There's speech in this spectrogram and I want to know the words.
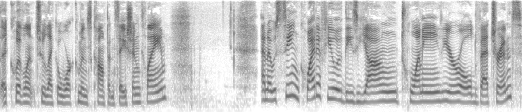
equivalent to like a workman's compensation claim. And I was seeing quite a few of these young 20 year old veterans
